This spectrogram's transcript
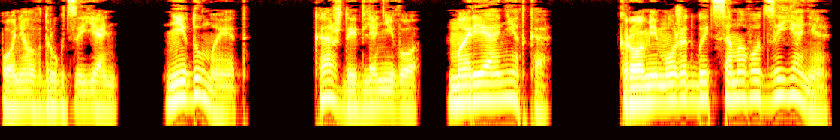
понял вдруг Цзиянь, не думает. Каждый для него марионетка. Кроме, может быть, самого Цзияня.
